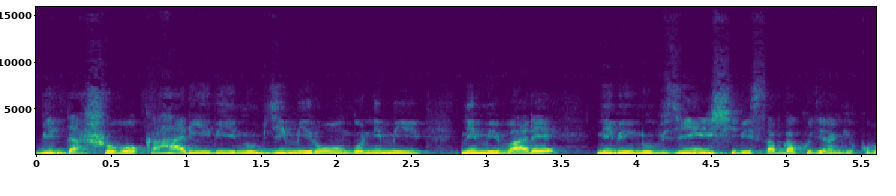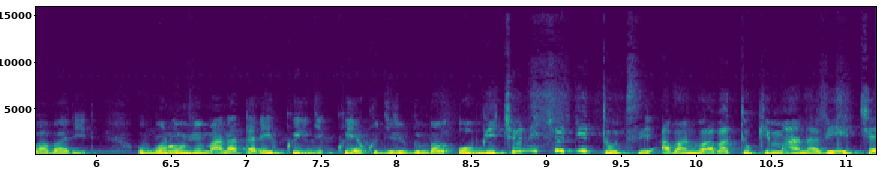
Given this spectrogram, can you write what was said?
bidashoboka. Hari ibintu by'imirongo n'imi- n'imibare n'ibintu byinshi bisabwa kugira ngo ikubabarire. Ubwo urumva imana atari ikwiye kugirirwa imbabazi. Ubwo icyo ni cyo gitutsi? Abantu baba batuka imana bice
